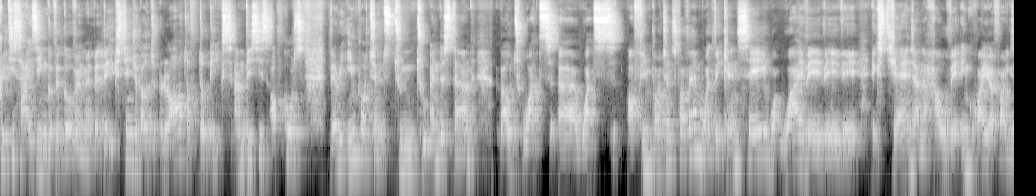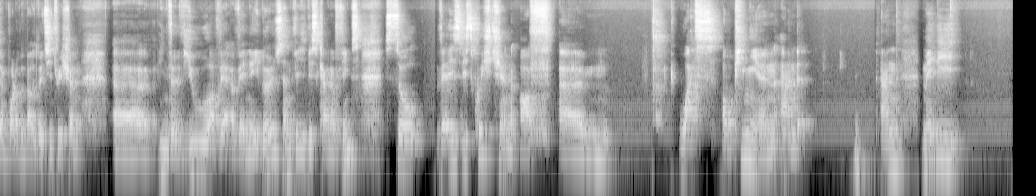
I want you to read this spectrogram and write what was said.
criticizing the government, but they exchange about a lot of topics. And this is, of course, very important to, to understand about what uh, what's of importance for them, what they can say, wh- why they, they, they exchange, and how they inquire, for example, about the situation uh, in the view of their, of their neighbors and these, these kind of things. So there is this question of um, what's opinion and and maybe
